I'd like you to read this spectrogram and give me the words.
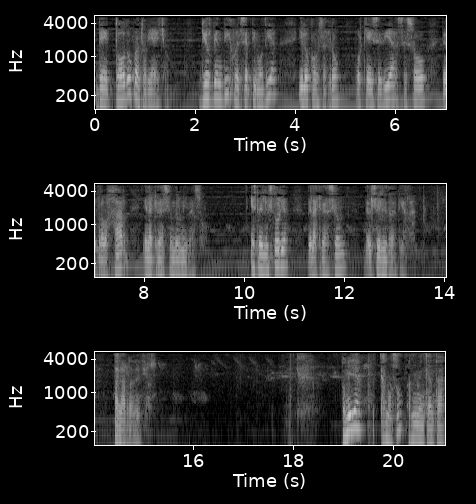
de todo cuanto había hecho. Dios bendijo el séptimo día y lo consagró, porque ese día cesó de trabajar en la creación del universo. Esta es la historia de la creación del cielo y de la tierra. Palabra de Dios. Familia, hermoso, a mí me encanta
